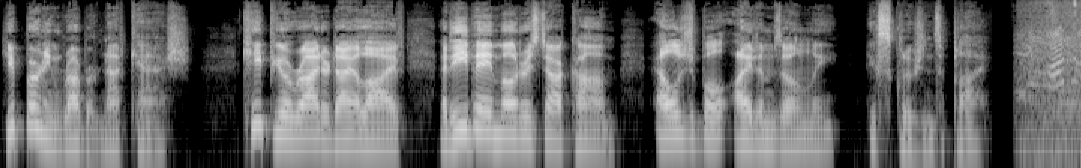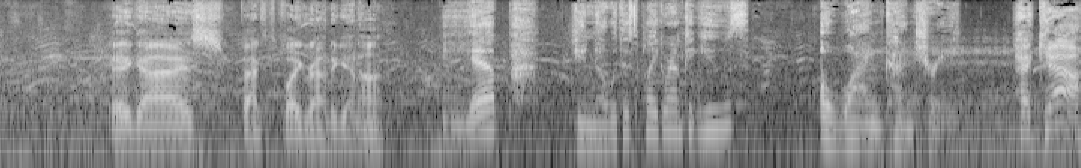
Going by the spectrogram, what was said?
you're burning rubber, not cash. Keep your ride or die alive at ebaymotors.com. Eligible items only, exclusions apply. Hey guys, back at the playground again, huh? Yep. You know what this playground could use? A wine country. Heck yeah,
